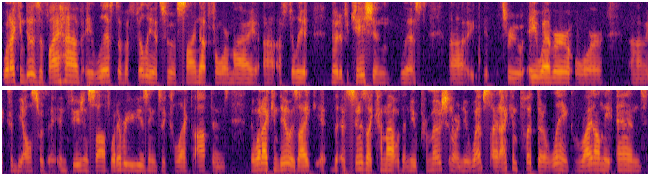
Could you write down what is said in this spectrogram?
what I can do is if I have a list of affiliates who have signed up for my uh, affiliate notification list uh, through Aweber or uh, it could be all sorts of Infusionsoft, whatever you're using to collect opt-ins. Then what I can do is I, as soon as I come out with a new promotion or a new website, I can put their link right on the end,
